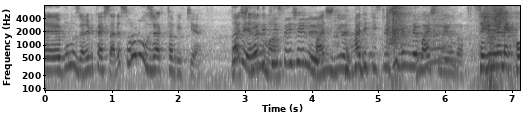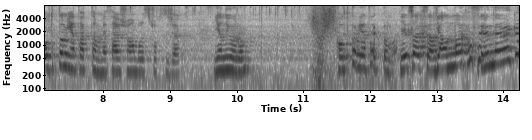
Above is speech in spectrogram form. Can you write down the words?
e, bunun üzerine birkaç tane sorum olacak tabii ki. Tabii Başlayayım hadi mı? pisleşelim. Başlıyorum. Hadi pisleşelim ve başlayalım. Serinlemek koltukta mı yatakta mı? Mesela şu an burası çok sıcak. Yanıyorum. Koltukta mı yatakta mı? Yatakta. Yanmak mı serinlemek mi?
